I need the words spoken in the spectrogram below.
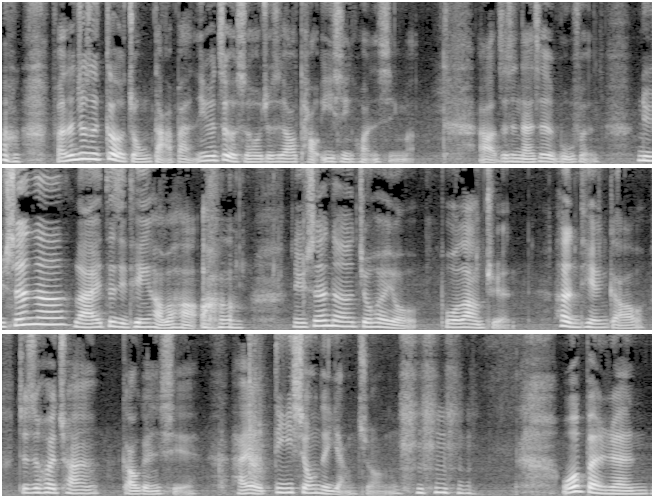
反正就是各种打扮，因为这个时候就是要讨异性欢心嘛。啊，这是男生的部分。女生呢，来自己听好不好？女生呢就会有波浪卷、恨天高，就是会穿高跟鞋，还有低胸的洋装。我本人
